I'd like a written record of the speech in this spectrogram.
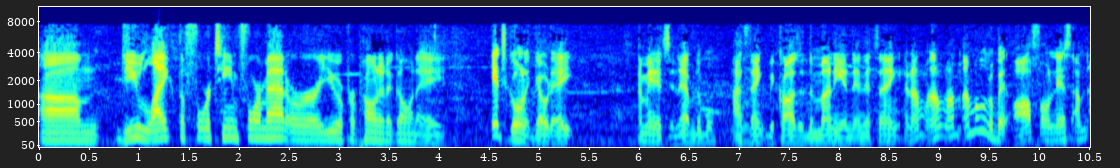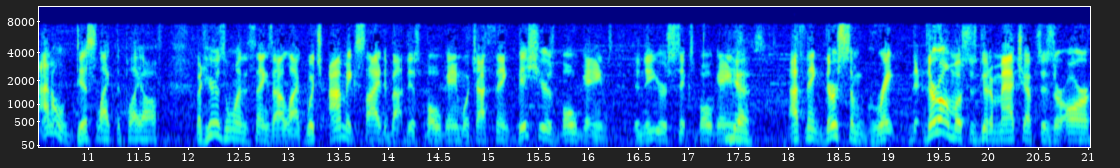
Um, do you like the four-team format, or are you a proponent of going to eight? It's going to go to eight. I mean, it's inevitable, I think, because of the money and, and the thing. And I'm, I'm, I'm a little bit off on this. I'm, I don't dislike the playoff, but here's one of the things I like, which I'm excited about this bowl game, which I think this year's bowl games, the New Year's Six bowl games, Yes. I think there's some great. They're almost as good a matchups as there are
